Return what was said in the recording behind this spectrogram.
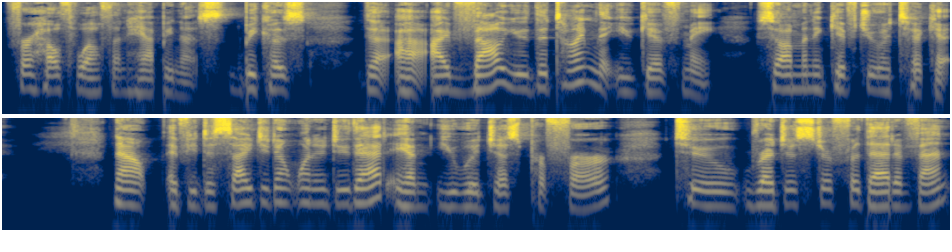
for Health, Wealth, and Happiness, because that uh, I value the time that you give me. So I'm going to gift you a ticket. Now, if you decide you don't want to do that and you would just prefer to register for that event,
